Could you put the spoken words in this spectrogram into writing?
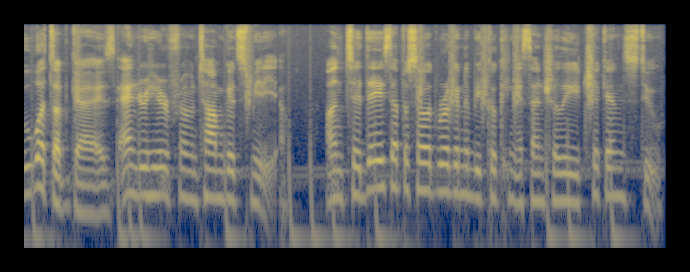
What's up guys, Andrew here from Tom Goods Media. On today's episode we're to be cooking essentially chicken stew.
